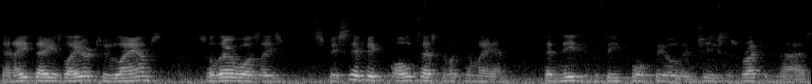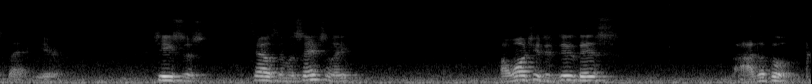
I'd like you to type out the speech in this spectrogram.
then eight days later, two lambs. So there was a specific Old Testament command that needed to be fulfilled, and Jesus recognized that here. Jesus tells them essentially, I want you to do this by the book.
